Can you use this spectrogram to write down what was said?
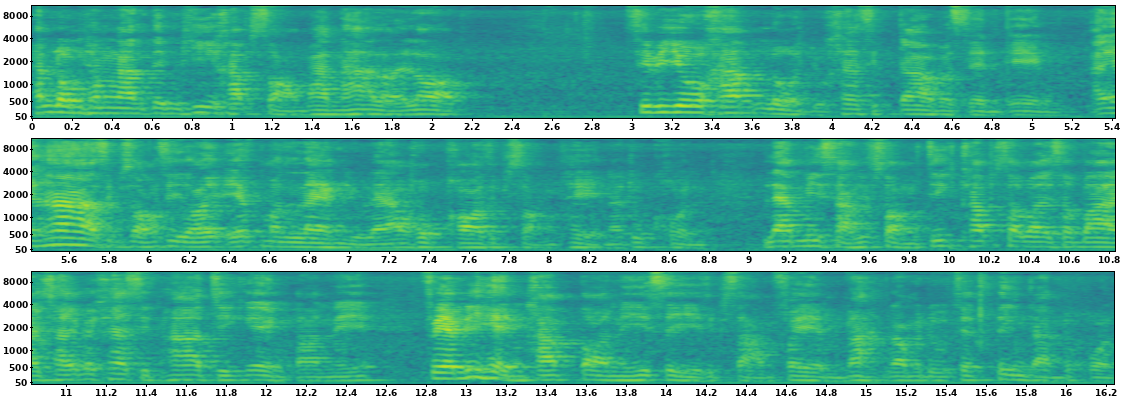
พัดลมทำงานเต็มที่ครับ 2,500 รอบ CPU ครับ โหลดอยู่แค่ 19%เอง i5 12400F มันแรงอยู่แล้ว 6 คอ 12 เทรดนะทุกคนแรมมี 32 จิกครับ สบายๆ ใช้ไปแค่ 15 จิกเองตอนนี้ เฟรมที่เห็นครับ ตอนนี้ 43 เฟรมนะเรามาดูเซตติ้งกันทุกคน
